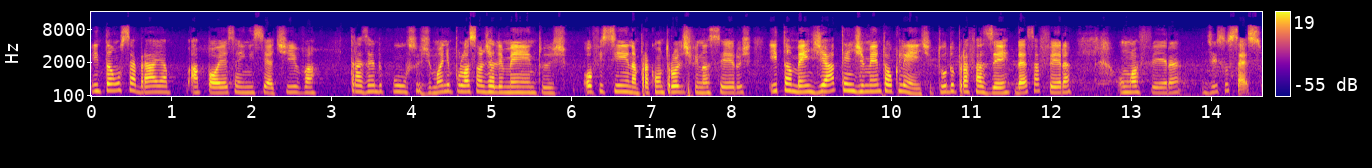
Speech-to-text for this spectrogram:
Então, o Sebrae apoia essa iniciativa, trazendo cursos de manipulação de alimentos, oficina para controles financeiros e também de atendimento ao cliente. Tudo para fazer dessa feira uma feira de sucesso.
